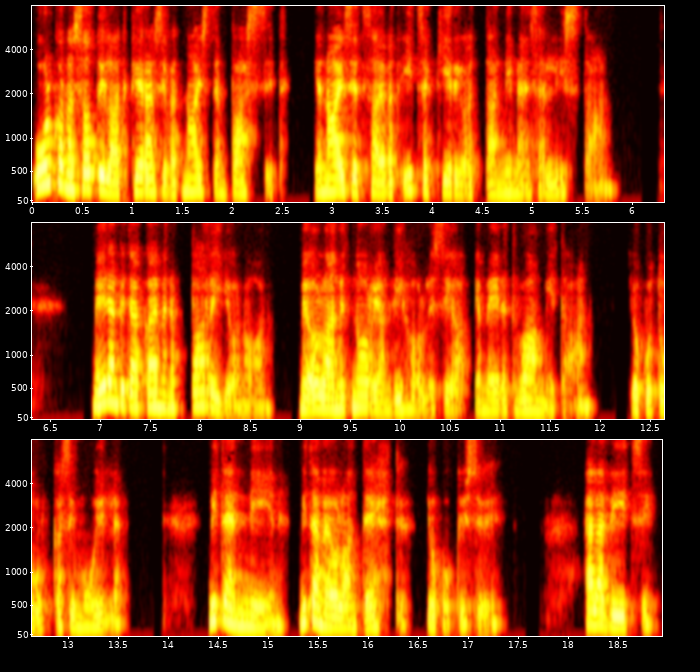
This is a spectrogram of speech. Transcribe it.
Ulkona sotilaat keräsivät naisten passit ja naiset saivat itse kirjoittaa nimensä listaan. Meidän pitää kai mennä pari jonoon. Me ollaan nyt Norjan vihollisia ja meidät vangitaan, joku tulkkasi muille. Miten niin? Mitä me ollaan tehty? Joku kysyi. Älä viitsi,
